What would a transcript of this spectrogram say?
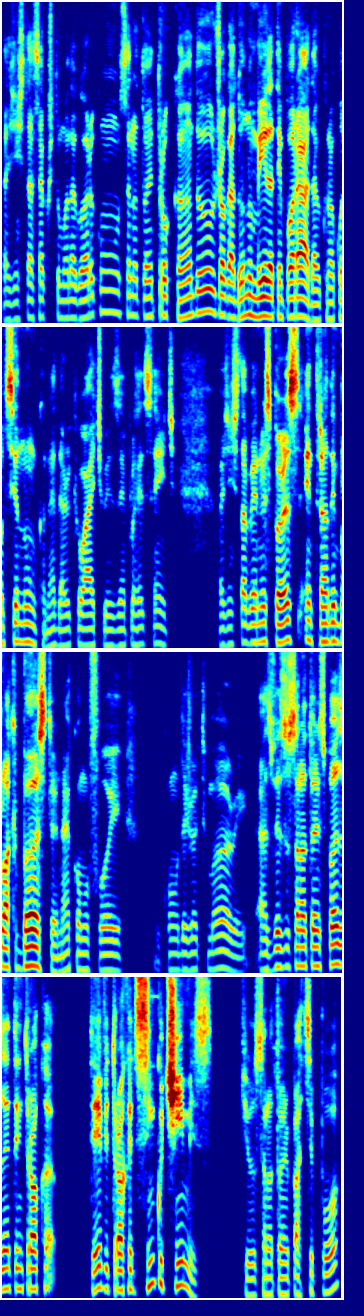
A gente está se acostumando agora com o San Antonio trocando o jogador no meio da temporada, o que não acontecia nunca, né? Derek White, um exemplo recente. A gente está vendo o Spurs entrando em blockbuster, né? Como foi com o DeJounte Murray. Às vezes o San Antonio Spurs entra em troca, teve troca de cinco times que o San Antonio participou,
